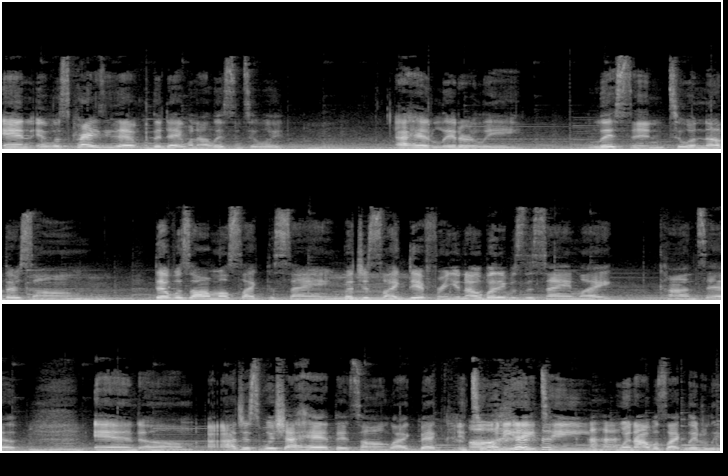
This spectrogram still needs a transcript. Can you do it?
And it was crazy that the day when I listened to it, Mhm. I had literally listened to another song Mm-hmm. that was almost like the same, but just like Mm. different, you know, but Mm-hmm. it was the same like concept. Mm-hmm. And um, I just wish I had that song like back in Oh. 2018 Uh-huh. when I was like literally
